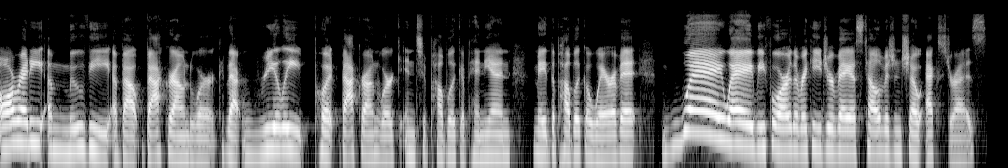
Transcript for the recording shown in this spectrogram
already a movie about background work that really put background work into public opinion, made the public aware of it way, way before the Ricky Gervais television show Extras.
